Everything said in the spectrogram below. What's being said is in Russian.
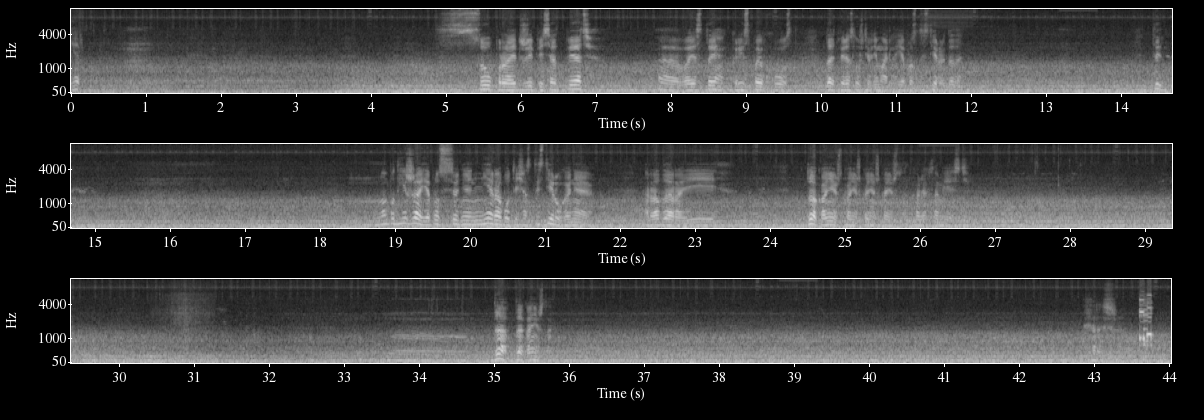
Я... Supra G55 э, VST Крис П в хвост. Да, теперь слушайте внимательно, я просто тестирую, да-да. Ты... Ну, подъезжай, я просто сегодня не работаю, сейчас тестирую, гоняю радара и... Да, конечно, конечно, конечно, конечно, коллег там есть. Да, да, конечно. Хорошо.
